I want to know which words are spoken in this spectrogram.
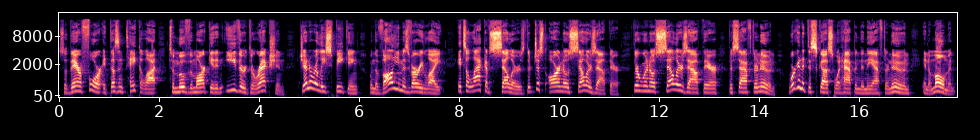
So therefore, it doesn't take a lot to move the market in either direction. Generally speaking, when the volume is very light, it's a lack of sellers. There just are no sellers out there. There were no sellers out there this afternoon. We're going to discuss what happened in the afternoon in a moment.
